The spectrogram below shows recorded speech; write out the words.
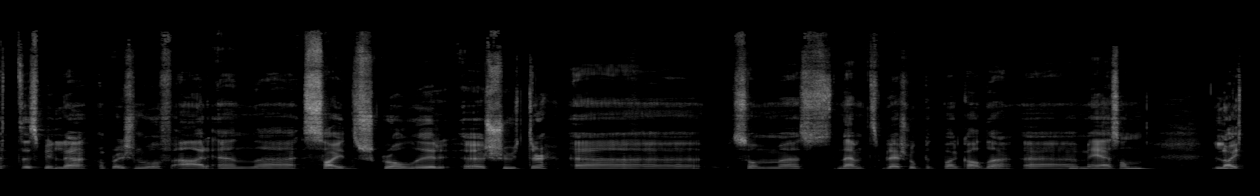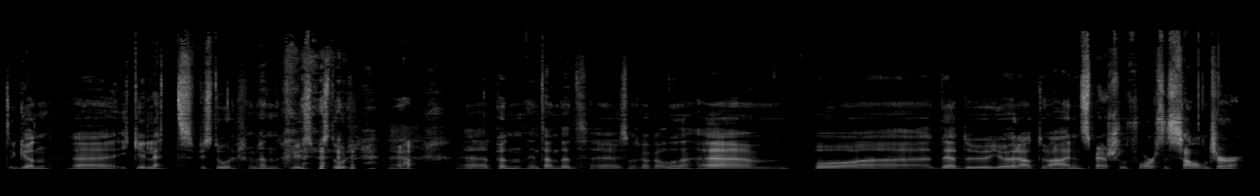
Dette spillet, Operation Wolf, er en uh, sidescroller uh, shooter uh, som nevnt ble sluppet på Arkade mm. med sånn light gun. Ikke lett pistol, men lyspistol. Ja. Pun intended, hvis man skal kalle det det. Og det du gjør, er at du er en Special Forces Challenger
